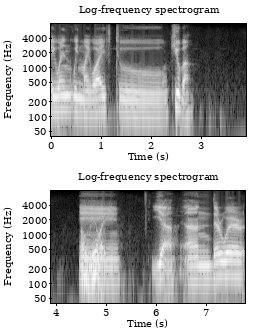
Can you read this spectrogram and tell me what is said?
I went with my wife to Cuba. Oh, really? Eh, yeah, and there were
